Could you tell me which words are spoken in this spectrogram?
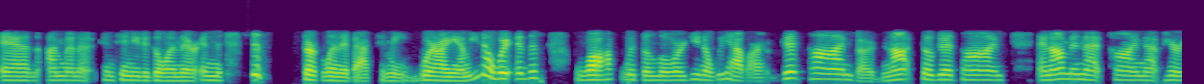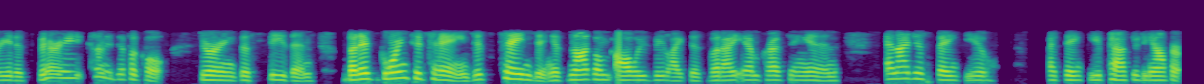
and I'm gonna continue to go in there and just circling it back to me where I am. You know, we're in this walk with the Lord, you know, we have our good times, our not so good times, and I'm in that time, that period. It's very kind of difficult during this season, but it's going to change. It's changing. It's not going to always be like this, but I am pressing in. And I just thank you. I thank you, Pastor Dionne, for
